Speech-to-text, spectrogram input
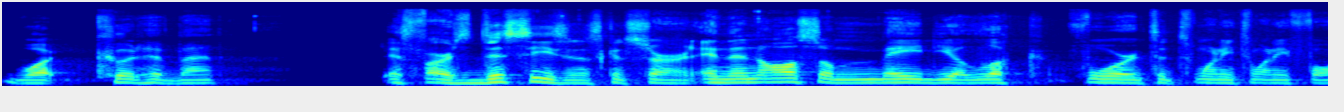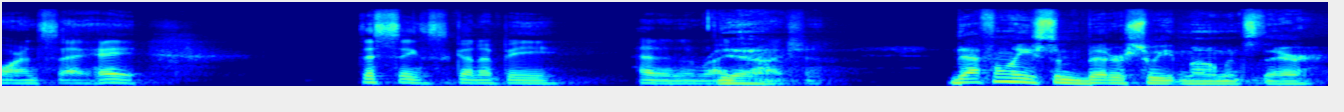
what could have been as far as this season is concerned? And then also made you look forward to 2024 and say, hey, this thing's going to be heading in the right yeah. direction definitely some bittersweet moments there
